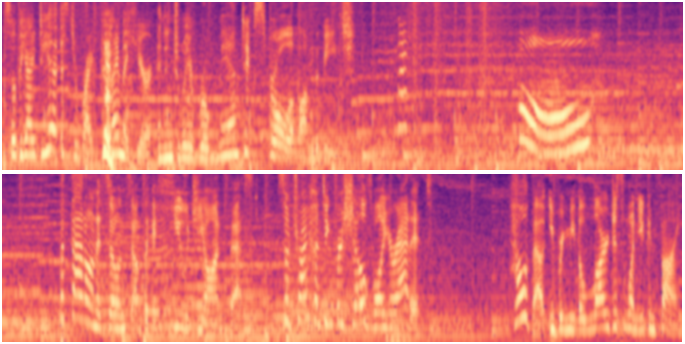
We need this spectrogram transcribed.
So the idea is to ride. Kaima here and enjoy a romantic stroll along the beach. Aww. But that on its own sounds like a huge yawn fest. So try hunting for shells while you're at it. How about you bring me the largest one you can find?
